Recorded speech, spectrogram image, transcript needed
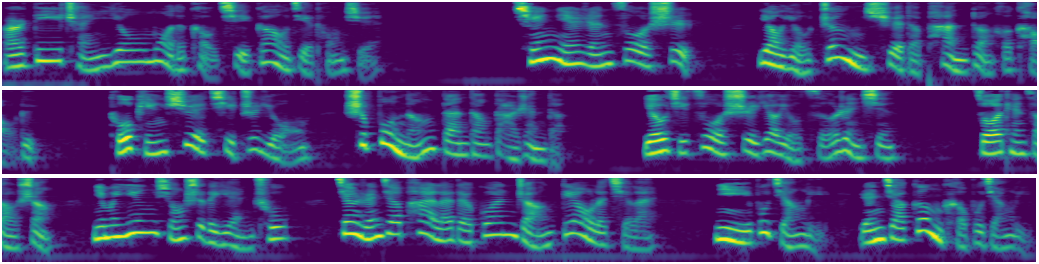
而低沉幽默的口气告诫同学：“青年人做事要有正确的判断和考虑，图凭血气之勇是不能担当大任的，尤其做事要有责任心。昨天早上你们英雄式的演出。”将人家派来的官长吊了起来，你不讲理，人家更可不讲理。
